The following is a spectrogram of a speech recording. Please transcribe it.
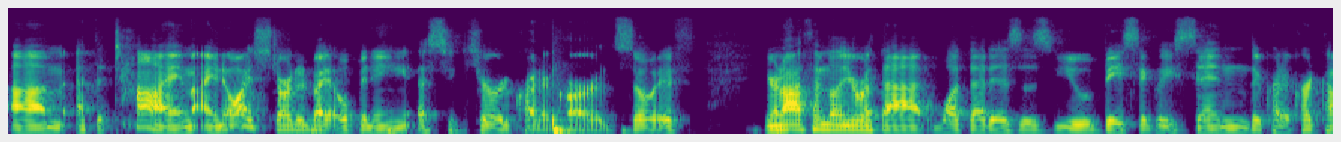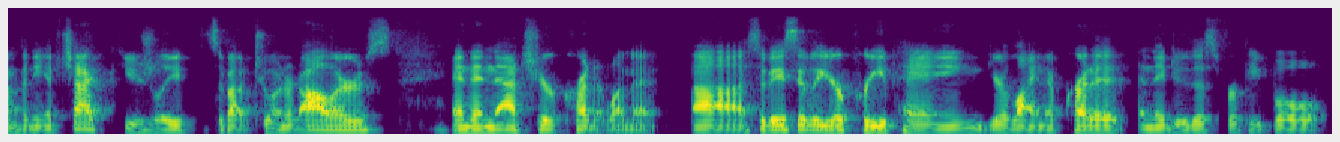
um, at the time, I know I started by opening a secured credit card. So if you're not familiar with that, what that is is you basically send the credit card company a check. Usually it's about $200, and then that's your credit limit. Uh, so basically, you're prepaying your line of credit, and they do this for people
